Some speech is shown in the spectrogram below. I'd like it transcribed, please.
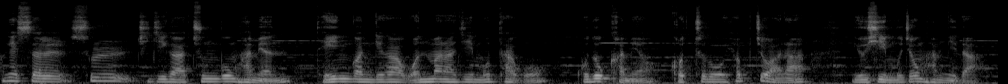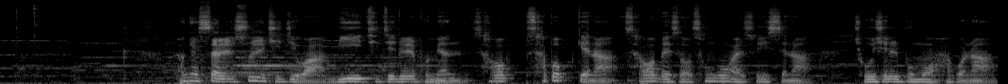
화개살 술 지지가 중봉하면 대인 관계가 원만하지 못하고 고독하며 겉으로 협조하나 유시무종합니다. 화개살 술 지지와 미 지지를 보면 사업, 사법계나 사업에서 성공할 수 있으나 조실부모하거나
